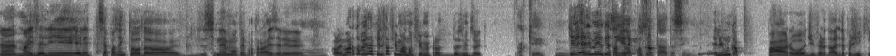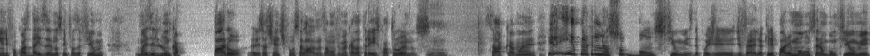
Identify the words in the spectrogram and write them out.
É, mas ele, ele se aposentou do, do cinema um tempo atrás. Ele Uhum. falou, embora também daqui ele tá filmando um filme pra 2018. Ok. Que ele- ele meio que tá assim, tão ele nunca- aposentado assim, né? Ele nunca parou de verdade. Depois de Riquinho, ele ficou quase 10 anos sem fazer filme. Mas ele nunca parou. Ele só tinha, tipo, sei lá, lançava um filme a cada 3, 4 anos. Uhum. Saca? Mas. Ele, e o pior é que ele lançou bons filmes depois de, de velho. Aquele Party Monster é um bom filme.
